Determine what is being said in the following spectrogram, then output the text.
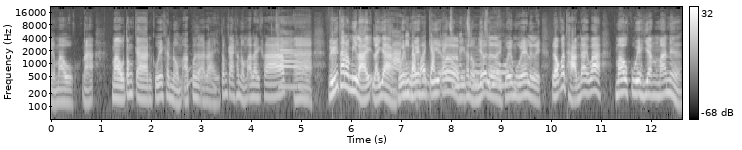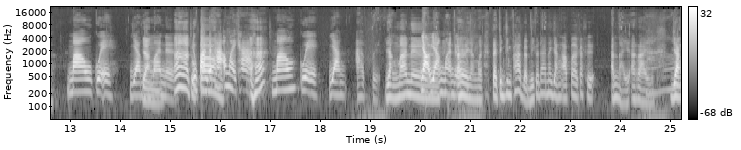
อเมานะฮะเมาต้องการกุยขนมอัปเปอร์อะไร ต้องการขนมอะไรครับค่ะอ่าหรือถ้าเรามีหลายหลายอย่างค่ะกุยมีมูแบบเอว่าเมื่อกี้อยากเอได้ชิ้อนนั้นมีขนมชิ้นนี้เยอะเลยชิ้นนู้นกุยมูเอเลย เราก็ถามได้ว่าเมากุยยังมาเนอเมาเกวยังยังมาเนออ่าถูกดูปังต้องนะคะเอาใหม่ค่ะอ่าฮะเมาเกวยังอาเปยังมาเนอยาวยังมาเนอะเออยังมาแต่จริง ๆ พลาดแบบนี้ก็ได้นะยังอัปเปอร์ก็คือ อันไหนอะไร ยัง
